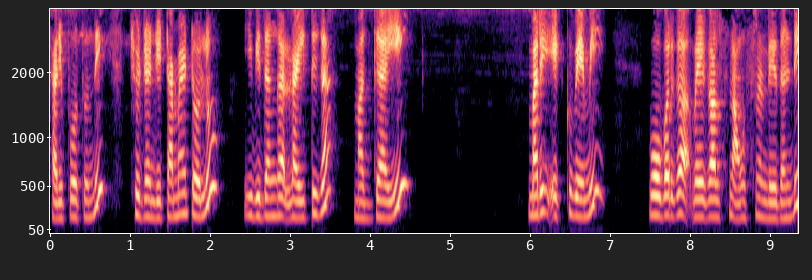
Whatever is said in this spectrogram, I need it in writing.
సరిపోతుంది. చూడండి టమాటోలు ఈ విధంగా లైట్గా మగ్గాయి. మరి ఎక్కువేమీ ఓవర్గా వేగాల్సిన అవసరం లేదండి.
